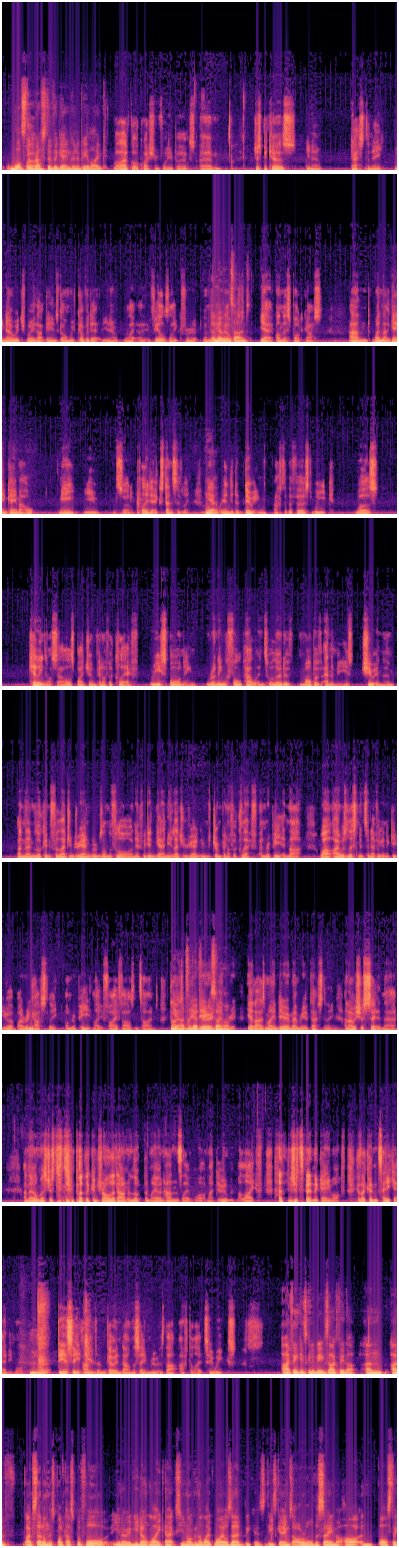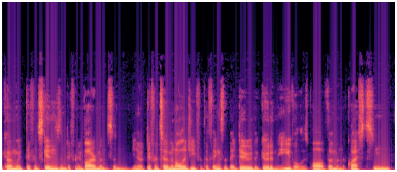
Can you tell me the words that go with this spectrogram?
What's the rest of the game going to be like? Well, I've got a question for you, Perks. Um, just because you know, Destiny, we know which way that game's gone. We've covered it. You know, like it feels like for a million, A million hours. times. Yeah, on this podcast. And when that game came out, me, you, and Sud played it extensively. Yeah. What we ended up doing after the first week was killing ourselves by jumping off a cliff, respawning, running full pelt into a load of mob of enemies, shooting them, and then looking for legendary engrams on the floor. And if we didn't get any legendary engrams, jumping off a cliff and repeating that while I was listening to Never Gonna Give You Up by Rick Astley on repeat like 5,000 times. That You is my endearing memory. Yeah, that is my endearing memory of Destiny. And I was just sitting there and I almost just put the controller down and looked at my own hands like, what am I doing with my life? and just turned the game off because I couldn't take it anymore. Do you see Anthem going down the same route as that after like two weeks? I think it's going to be exactly that. And I've I've said on this podcast before, you know, if you don't like X, you're not going to like Y or Z because these games are all the same at heart. And whilst they come with different skins and different environments and you know different terminology for the things that they do, the good and the evil as part of them, and the quests and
